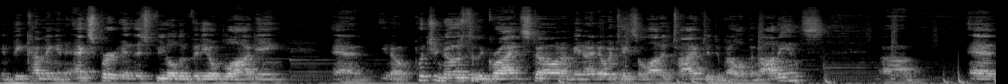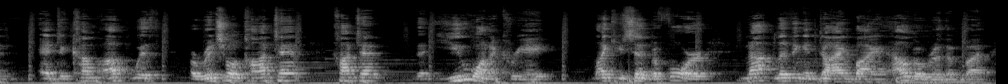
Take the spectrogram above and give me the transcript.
in becoming an expert in this field of video blogging. And you know, put your nose to the grindstone. I mean, I know it takes a lot of time to develop an audience. Um, and and to come up with original content content that you want to create like you said before not living and dying by an algorithm but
